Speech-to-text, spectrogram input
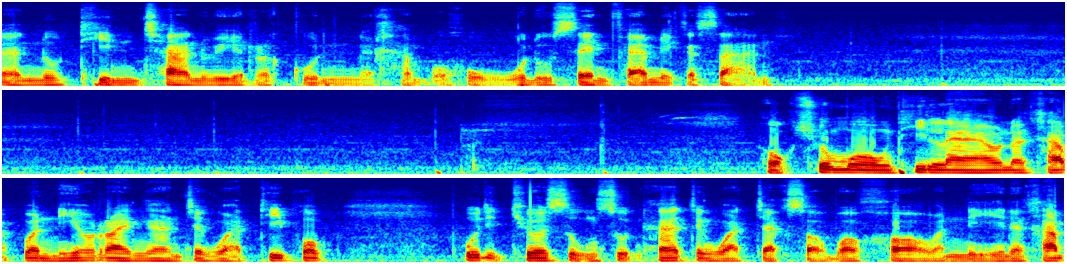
อนุทินชาญวีรกุลนะครับ โอ้โห ดูเซ็นแฟ้มเอกสาร 6 ชั่วโมงที่แล้วนะครับ วันนี้รายงานจังหวัดที่พบผู้ติดเชื้อสูงสุด 5 จังหวัดจากสบควันนี้นะครับ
